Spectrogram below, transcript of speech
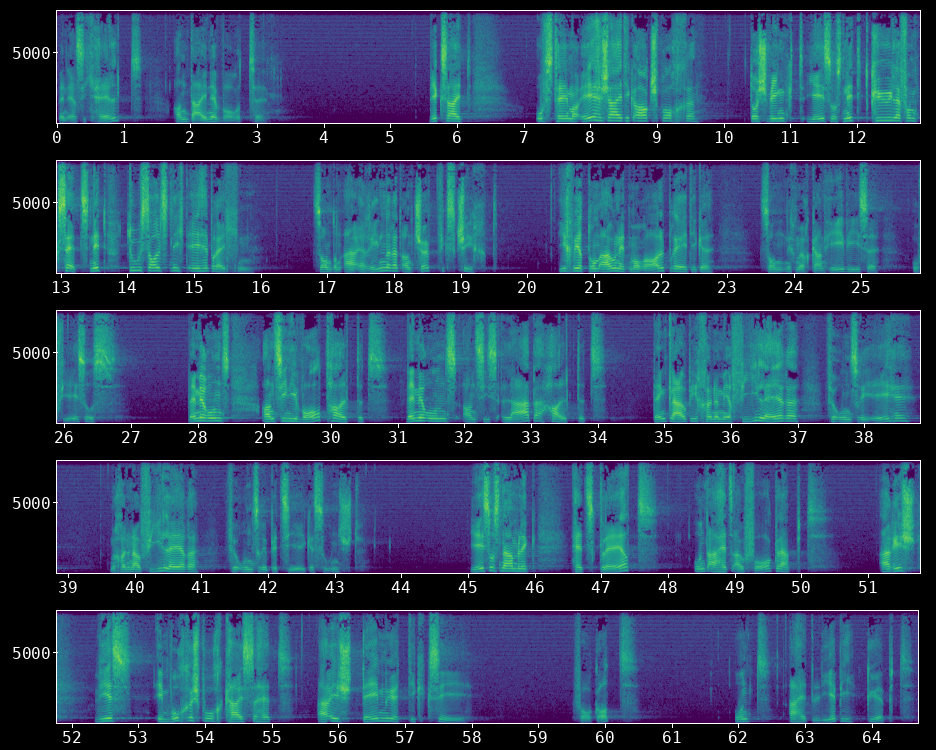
wenn er sich hält an deine Worte? Wie gesagt, aufs Thema Ehescheidung angesprochen, da schwingt Jesus nicht die Kühle vom Gesetz, nicht du sollst nicht Ehe brechen, sondern er erinnert an die Schöpfungsgeschichte. Ich werde darum auch nicht Moral predigen, sondern ich möchte gerne hinweisen auf Jesus. Wenn wir uns an seine Worte halten, wenn wir uns an sein Leben halten, dann glaube ich, können wir viel lernen für unsere Ehe, wir können auch viel lernen für unsere Beziehungen sonst. Jesus nämlich hat es gelehrt und er hat es auch vorgelebt. Er ist, wie es im Wochenspruch geheißen hat, er ist demütig gewesen vor Gott und er hat Liebe geübt.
